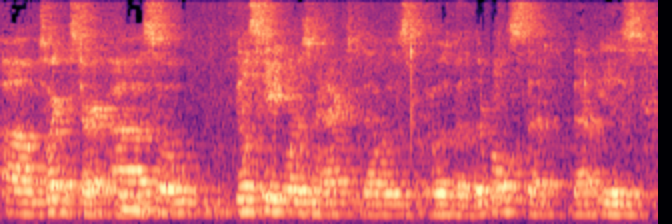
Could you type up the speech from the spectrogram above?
Um, so I can start. Uh, so Bill C-81 is an act that was proposed by the Liberals that, that is,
